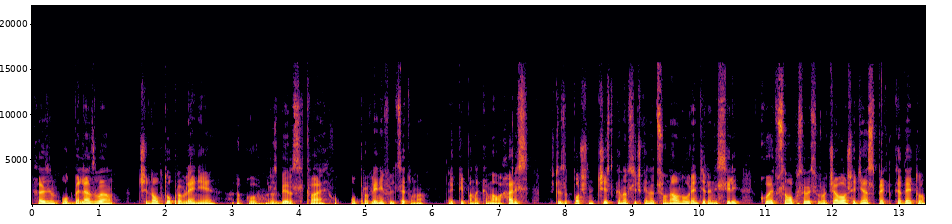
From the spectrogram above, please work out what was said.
Хазин отбелязва, че новото управление, ако разбира се това е управление в лицето на екипа на Камала Харис, ще започне чистка на всички национално ориентирани сили, което само по себе си означава още един аспект, където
